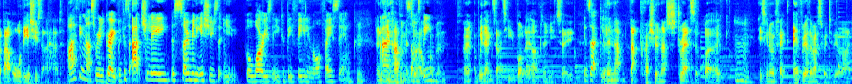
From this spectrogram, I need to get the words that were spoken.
about all the issues that I had. I think that's really great because actually there's so many issues that you or worries that you could be feeling or facing. And if you have a mental health been- problem uh, with anxiety, you bottle it up, don't you? So, Exactly. but then that that pressure and that stress at work is going to affect every other aspect of your life.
